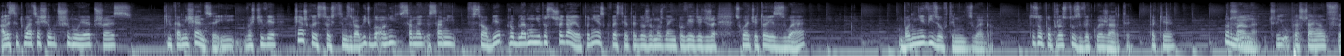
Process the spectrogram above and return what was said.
Ale sytuacja się utrzymuje przez kilka miesięcy i właściwie ciężko jest coś z tym zrobić, bo oni same, sami w sobie problemu nie dostrzegają. To nie jest kwestia tego, że można im powiedzieć, że słuchajcie, to jest złe, bo oni nie widzą w tym nic złego. To są po prostu zwykłe żarty. Takie normalne. Czyli, czyli upraszczając, y,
